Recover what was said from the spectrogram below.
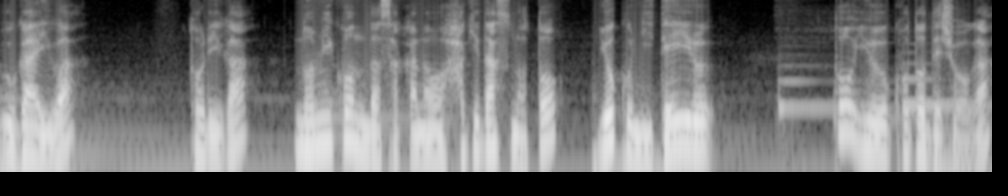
うがいは鳥が飲み込んだ魚を吐き出すのとよく似ているということでしょうが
